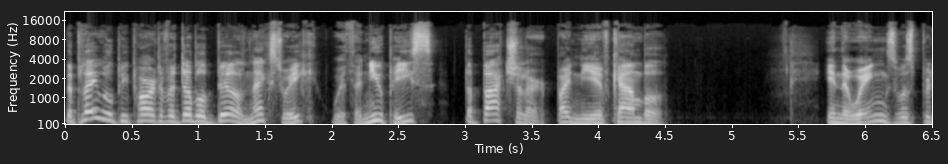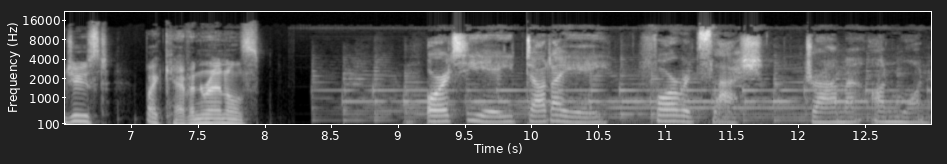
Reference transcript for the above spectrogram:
The play will be part of a double bill next week with a new piece, The Bachelor by Niamh Campbell. In the Wings was produced by Kevin Reynolds. rte.ie forward slash drama on one.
